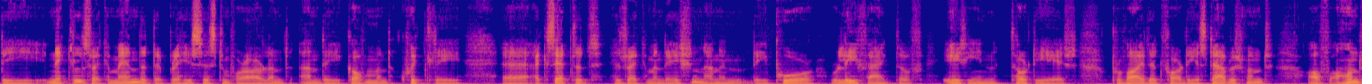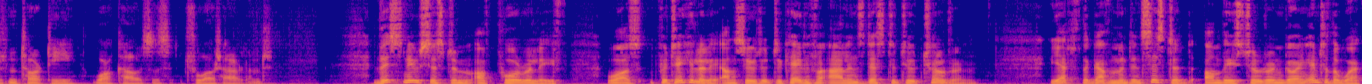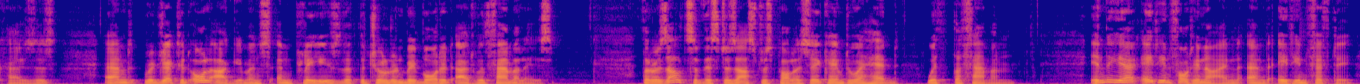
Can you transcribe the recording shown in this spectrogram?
the Nicholls recommended the British system for Ireland, and the government quickly uh, accepted his recommendation. And in the Poor Relief Act of 1838, provided for the establishment of 130 workhouses throughout Ireland. This new system of poor relief was particularly unsuited to cater for Ireland's destitute children. Yet the government insisted on these children going into the workhouses and rejected all arguments and pleas that the children be boarded out with families. The results of this disastrous policy came to a head with the famine. In the year 1849 and 1850,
